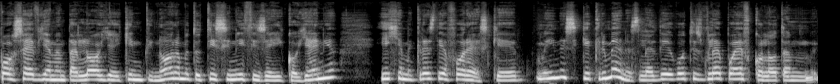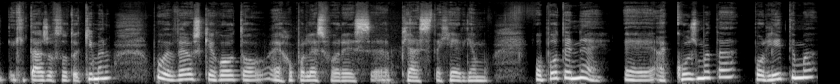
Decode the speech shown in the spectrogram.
πώς έβγαιναν τα λόγια εκείνη την ώρα με το τι συνήθιζε η οικογένεια είχε μικρές διαφορές και είναι συγκεκριμένες δηλαδή εγώ τις βλέπω εύκολα όταν κοιτάζω αυτό το κείμενο που βεβαίως και εγώ το έχω πολλές φορές ε, πιάσει στα χέρια μου οπότε ναι, ε, ακούσματα πολύτιμα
